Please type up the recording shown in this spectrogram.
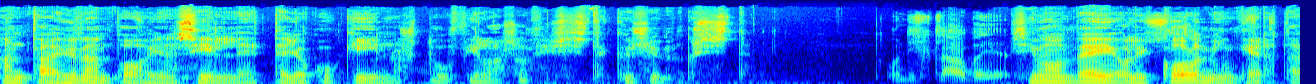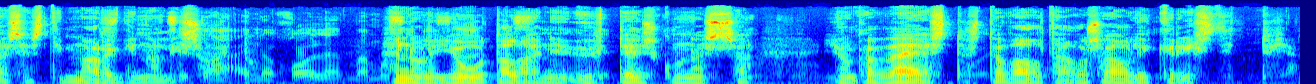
antaa hyvän pohjan sille, että joku kiinnostuu filosofisista kysymyksistä. Simon Vei oli kolminkertaisesti marginalisoitu. Hän oli juutalainen yhteiskunnassa, jonka väestöstä valtaosa oli kristittyjä.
